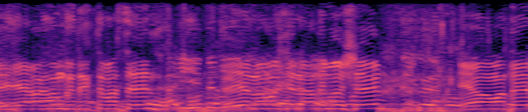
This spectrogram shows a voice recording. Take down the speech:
এই যে আরেকজনকে দেখতে পাচ্ছেন। এই যে নাম হচ্ছে নাদিম হোসেন। এবং আমাদের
